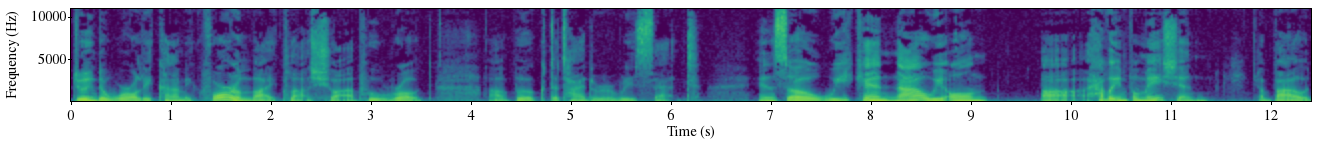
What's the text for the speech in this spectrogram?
during the World Economic Forum by Klaus Schwab, who wrote a book, the title Reset. And so we can now we all uh, have information about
